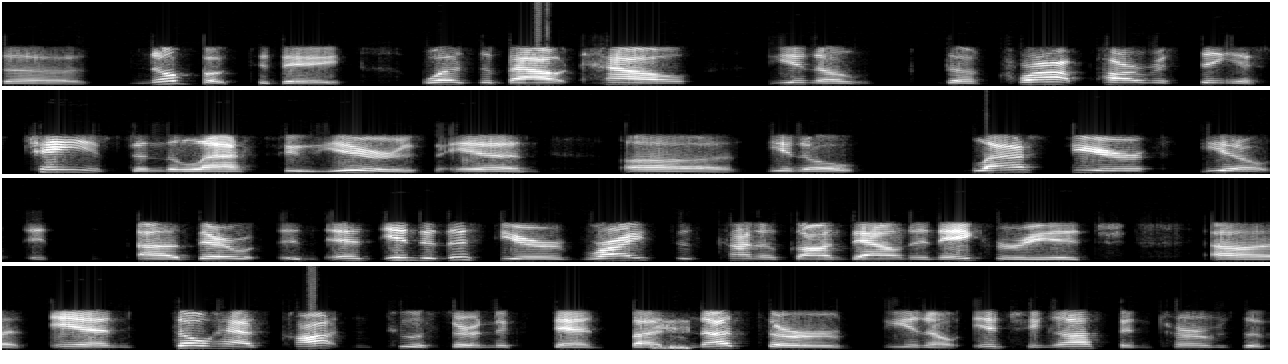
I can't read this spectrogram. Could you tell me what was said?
the notebook today was about how you know the crop harvesting has changed in the last few years, and uh, you know, last year, you know, it, uh, there and into this year, rice has kind of gone down in acreage, uh, and so has cotton to a certain extent. But mm-hmm. nuts are, you know, inching up in terms of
